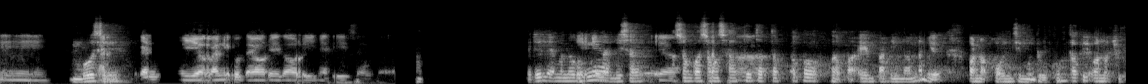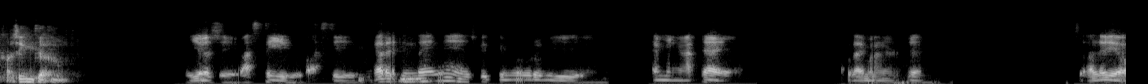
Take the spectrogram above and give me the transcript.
Hmm. Embo Kan, sih. kan iya kan itu teori-teori netizen. Jadi lek menurutku Ini- lek misal Iya. 001 Ah. tetap apa Bapak M456 ya ono sing mendukung tapi ono juga sing enggak. Iya sih, pasti, pasti. Karena cinta ini Game lebih emang ada ya. Kalau emang ada. Soalnya ya,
